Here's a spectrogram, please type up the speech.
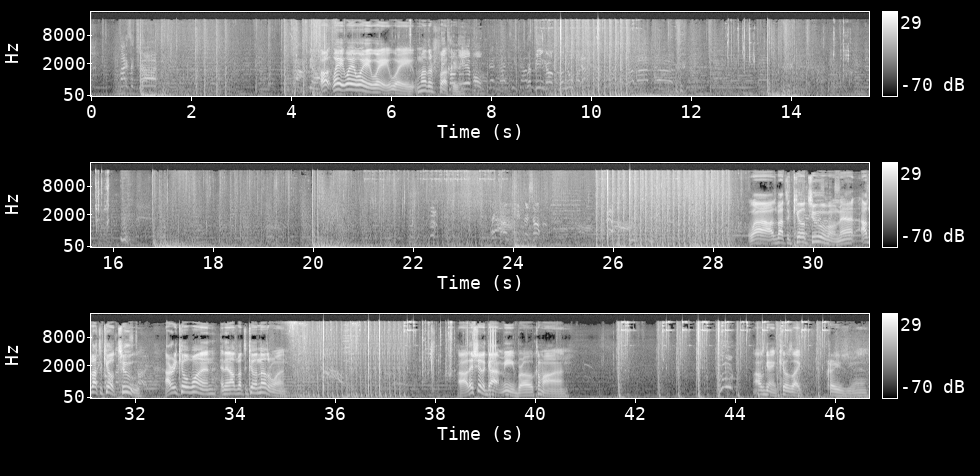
Oh wait, wait, wait, wait, wait, motherfucker. Up. Wow, I was about to kill two of them, man. I was about to kill two. I already killed one, and then I was about to kill another one. Ah, they should have got me, bro. Come on. I was getting kills like crazy, man.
